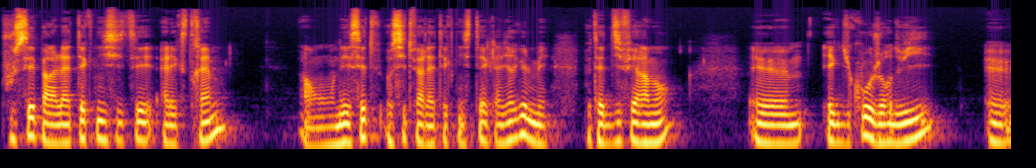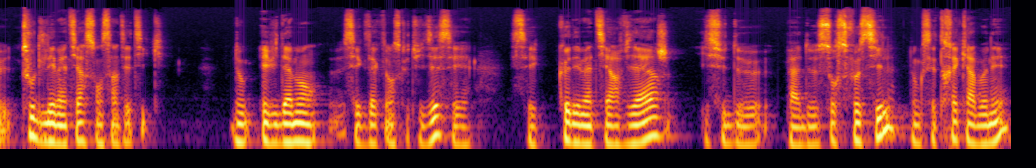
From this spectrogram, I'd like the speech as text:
poussé par la technicité à l'extrême. Alors, on essaie aussi de faire la technicité avec la virgule, mais peut-être différemment. Euh, et que du coup, aujourd'hui, euh, toutes les matières sont synthétiques. Donc évidemment, c'est exactement ce que tu disais, c'est c'est que des matières vierges issues de bah, de sources fossiles, donc c'est très carboné.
